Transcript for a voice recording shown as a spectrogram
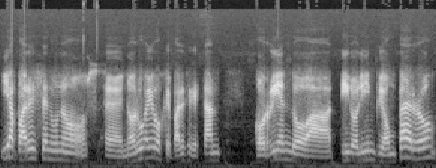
y aparecen unos eh, noruegos que parece que están corriendo a tiro limpio a un perro,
